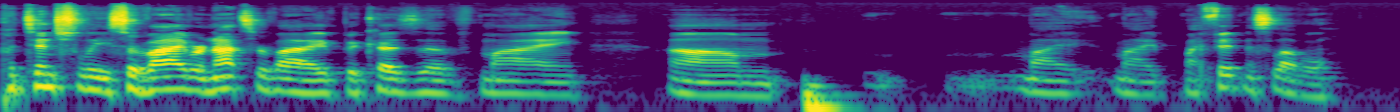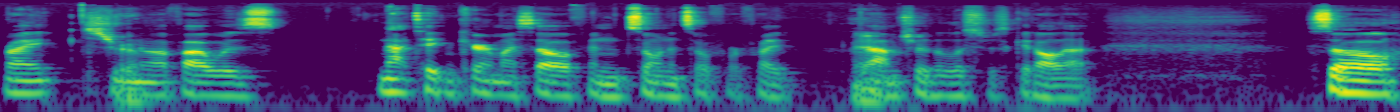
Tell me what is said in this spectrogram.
potentially survive or not survive because of my um, my my my fitness level, right? It's true. You know, if I was not taking care of myself and so on and so forth, right? Yeah. I'm sure the listeners get all that. So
